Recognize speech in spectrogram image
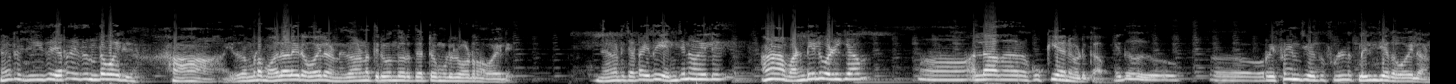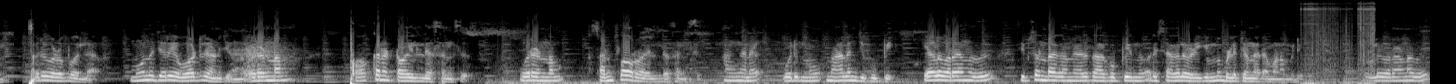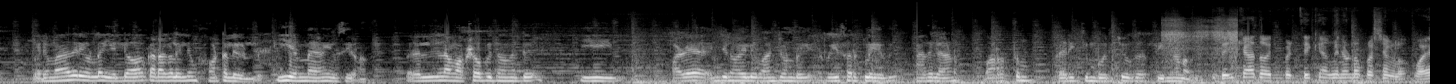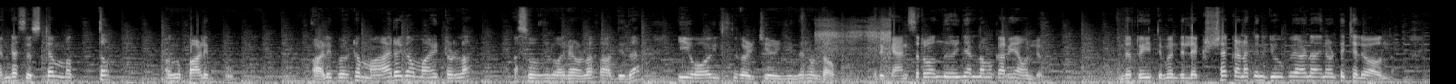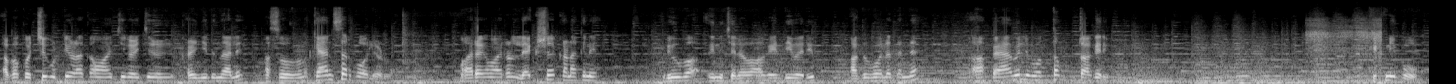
ഞങ്ങളുടെ ഇത് ഏറെ ഇത് എന്താ ഓയിൽ ആ ഇത് നമ്മുടെ മുതലാളിയുടെ ഓയിലാണ് ഇതാണ് തിരുവനന്തപുരത്ത് ഏറ്റവും കൂടുതൽ ഓർഡർ ഓയിൽ ഞങ്ങളുടെ ചേട്ടാ ഇത് എഞ്ചിൻ ഓയിൽ ആ വണ്ടിയിൽ ഒഴിക്കാം. അല്ലാതെ കുക്ക് ചെയ്യാനും എടുക്കാം. ഇത് റിഫൈൻ ചെയ്ത് ഫുള്ള് ക്ലീൻ ചെയ്ത ഓയിലാണ് ഒരു കുഴപ്പമില്ല. മൂന്ന് ചെറിയ ബോട്ടിലാണ് ചെയ്യുന്നത്. ഒരെണ്ണം കോക്കനട്ട് ഓയിലിന്റെ എസൻസ് ഒരെണ്ണം സൺഫ്ലവർ ഓയിലിന്റെ എസൻസ് അങ്ങനെ ഒരു നാലഞ്ച് കുപ്പി. ഇയാൾ പറയുന്നത് ചിപ്സ് ഉണ്ടാക്കാൻ നേരത്ത് ആ കുപ്പിയിൽ നിന്ന് ഒരു ശകലം ഒഴിക്കുമ്പോൾ വെളിച്ചെണ്ണ രമണം വരും. പുള്ളി പറയണത് ഒരുമാതിരിയുള്ള എല്ലാ കടകളിലും ഹോട്ടലുകളിലും ഈ എണ്ണയാണ് യൂസ് ചെയ്യണത്. ഇവരെല്ലാം വർക്ക്ഷോപ്പിൽ തന്നിട്ട് ഈ പഴയ എഞ്ചിൻ ഓയിൽ വാങ്ങിച്ചുകൊണ്ട് റീസർക്കിൾ ചെയ്ത് അതിലാണ് വറുത്തും കരിക്കും പൊരിച്ചും ഒക്കെ തിന്നണത്. ഉപയോഗിക്കാതെ വരുമ്പോഴത്തേക്ക് അങ്ങനെയുള്ള പ്രശ്നങ്ങൾ വയറിന്റെ സിസ്റ്റം മൊത്തം അങ്ങ് പാളിപ്പോവും. പാളിപ്പോയിട്ട് മാരകമായിട്ടുള്ള അസുഖങ്ങൾ വരാനുള്ള സാധ്യത ഈ ഓയിൽസ് കഴിച്ചു കഴിഞ്ഞാൽ ഉണ്ടാവും. ഒരു ക്യാൻസർ വന്നു കഴിഞ്ഞാൽ നമുക്കറിയാമല്ലോ. അതിന്റെ ട്രീറ്റ്മെന്റ് ലക്ഷക്കണക്കിന് രൂപയാണ് അതിനോട്ട് ചിലവാകുന്നത്. അപ്പോൾ കൊച്ചു കുട്ടികളൊക്കെ വാങ്ങിച്ച് കഴിച്ച് കഴിഞ്ഞിരുന്നാൽ അസുഖങ്ങൾ ക്യാൻസർ പോലെയുള്ള മാരകമായിട്ടുള്ള ലക്ഷക്കണക്കിന് രൂപ ഇതിന് ചിലവാകേണ്ടി വരും. അതുപോലെ തന്നെ ആ ഫാമിലി മൊത്തം തകരും. കിഡ്നി പോവും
